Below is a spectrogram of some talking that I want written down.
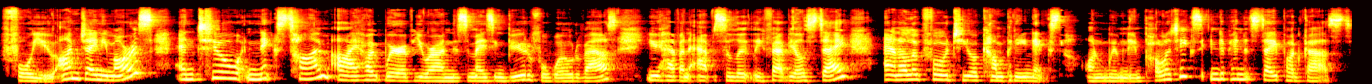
for you. I'm Janie Morris. Until next time, I hope wherever you are in this amazing, beautiful world of ours, you have an absolutely fabulous day. And I look forward to your company next on Women in Politics Independence Day podcast.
